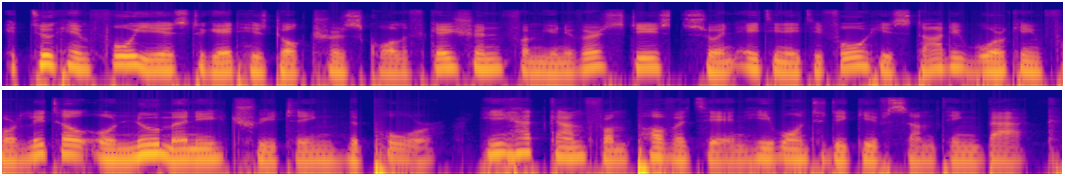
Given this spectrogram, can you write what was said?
It took him four years to get his doctor's qualification from universities, so in 1884 he started working for little or no money treating the poor. He had come from poverty and he wanted to give something back.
